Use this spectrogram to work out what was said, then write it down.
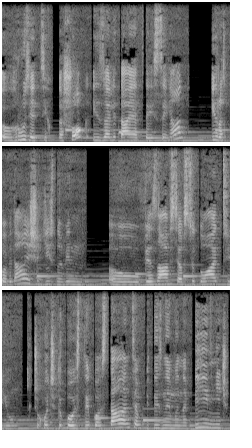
грузять цих пташок, і залітає цей селян, і розповідає, що дійсно він е, вв'язався в ситуацію, що хоче доповісти повстанцям, піти з ними на північ,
